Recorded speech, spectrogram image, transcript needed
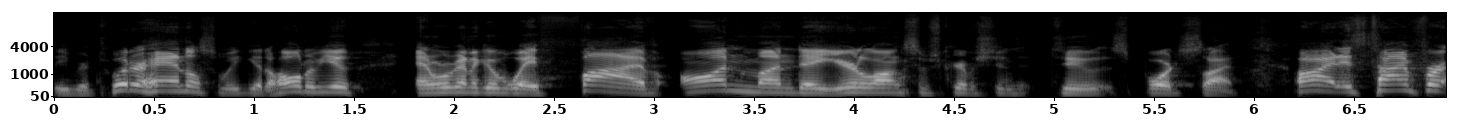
Leave your Twitter handle so we get a hold of you. And we're going to give away five on Monday year long subscriptions to Sportsline. All right, it's time for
